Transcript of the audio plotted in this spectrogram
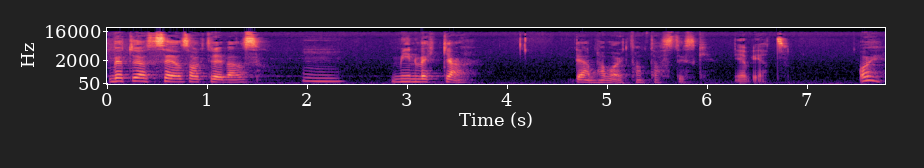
Vet du jag ska säga en sak till dig Vens? Mm. Min vecka. Den har varit fantastisk. Jag vet. Oj.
